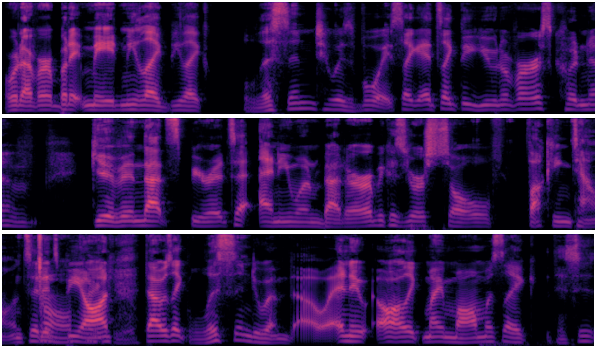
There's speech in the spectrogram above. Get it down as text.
or whatever. But it made me like be like, listen to his voice. Like it's like the universe couldn't have given that spirit to anyone better because you're so fucking talented. Oh, It's thank beyond that. I was like, listen to him though, and it all like my mom was like, "This is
